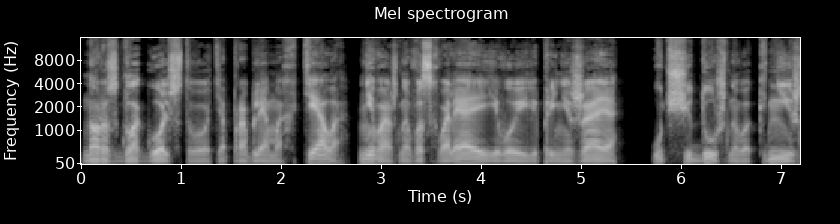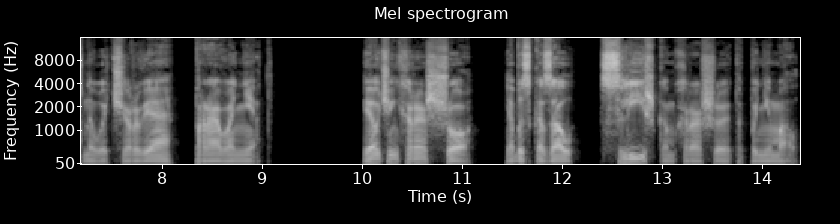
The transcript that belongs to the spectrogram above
Но разглагольствовать о проблемах тела, неважно, восхваляя его или принижая, у тщедушного книжного червя права нет. Я очень хорошо, я бы сказал, слишком хорошо это понимал.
